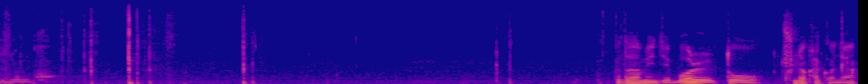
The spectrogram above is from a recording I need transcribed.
인용부 그 다음에 이제 뭘 또 출력할 거냐?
